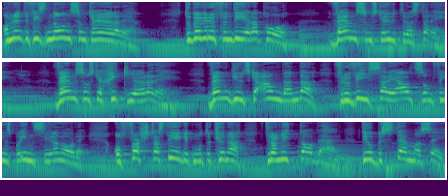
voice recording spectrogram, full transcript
Om det inte finns någon som kan göra det, då behöver du fundera på vem som ska utrösta dig. Vem som ska skickliggöra dig. Vem Gud ska använda för att visa dig allt som finns på insidan av dig. Och första steget mot att kunna dra nytta av det här, det är att bestämma sig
